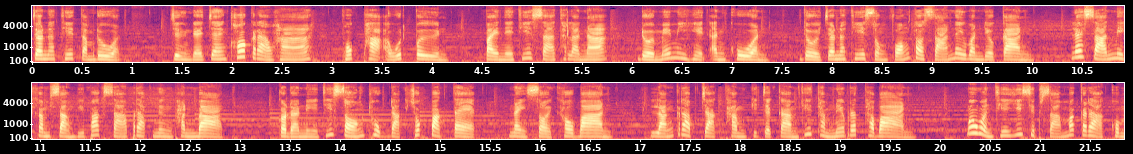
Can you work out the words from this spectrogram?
เจ้าหน้าที่ตำรวจ จึงได้แจ้งข้อกล่าวหา พกพาอาวุธปืน ไปในที่สาธารณะ โดยไม่มีเหตุอันควร โดยเจ้าหน้าที่ส่งฟ้องต่อศาลในวันเดียวกัน และศาลมีคำสั่งพิพากษาปรับ 1,000 บาท กรณีที่ 2 ถูกดักชกปากแตกในซอยเข้าบ้าน หลังกลับจากทำกิจกรรมที่ทำเนียบรัฐบาล เมื่อวันที่ 23 มกราคม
